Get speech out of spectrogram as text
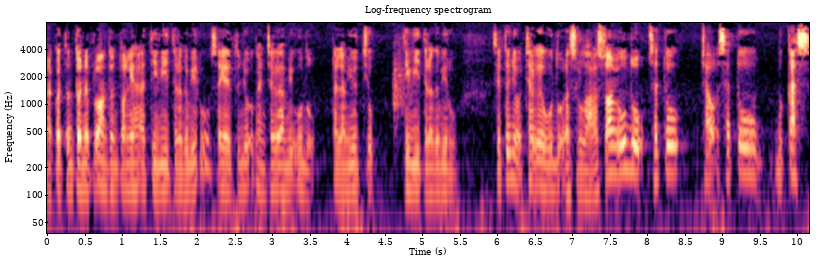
Aku tuan-tuan ada peluang tuan-tuan lihat TV Telaga Biru saya tunjukkan cara ambil wuduk dalam YouTube TV Telaga Biru. Saya tunjuk cara wuduk Rasulullah. Rasulullah ambil wuduk satu satu bekas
